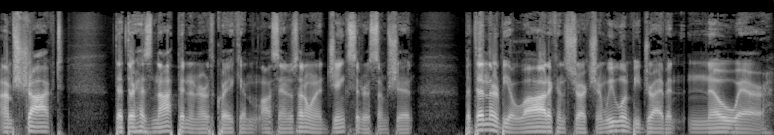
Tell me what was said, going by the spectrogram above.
I'm shocked that there has not been an earthquake in Los Angeles. I don't want to jinx it or some shit. But then there'd be a lot of construction. We wouldn't be driving nowhere.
